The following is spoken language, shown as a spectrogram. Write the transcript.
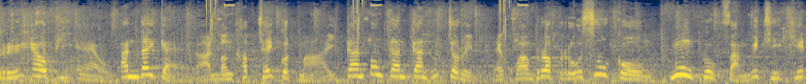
หรือ LPL อันได้แก่การบังคับใช้กฎหมาย การป้องกันการทุจริต และความรอบรู้สู้โกง มุ่งปลูกฝังวิธีคิด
